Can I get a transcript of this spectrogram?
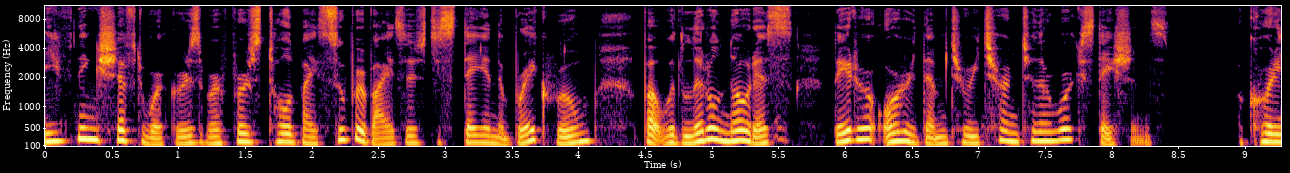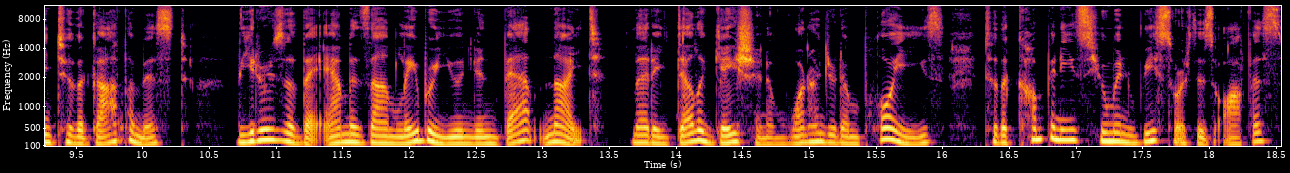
Evening shift workers were first told by supervisors to stay in the break room, but with little notice, later ordered them to return to their workstations. According to The Gothamist, leaders of the Amazon labor union that night led a delegation of 100 employees to the company's human resources office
